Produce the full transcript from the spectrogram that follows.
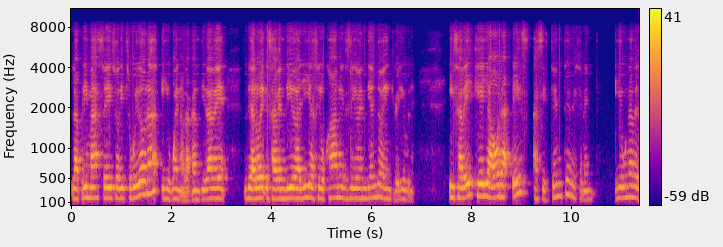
la prima se hizo distribuidora y bueno, la cantidad de, de aloe que se ha vendido allí a cirujano y se sigue vendiendo es increíble. Y sabéis que ella ahora es asistente de gerente y una de,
